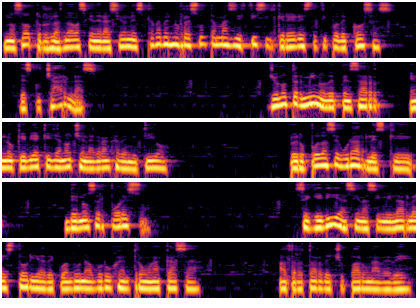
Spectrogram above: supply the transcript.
Nosotros, las nuevas generaciones, cada vez nos resulta más difícil creer este tipo de cosas, de escucharlas. Yo no termino de pensar en lo que vi aquella noche en la granja de mi tío, pero puedo asegurarles que, de no ser por eso, seguiría sin asimilar la historia de cuando una bruja entró a una casa a tratar de chupar una bebé.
